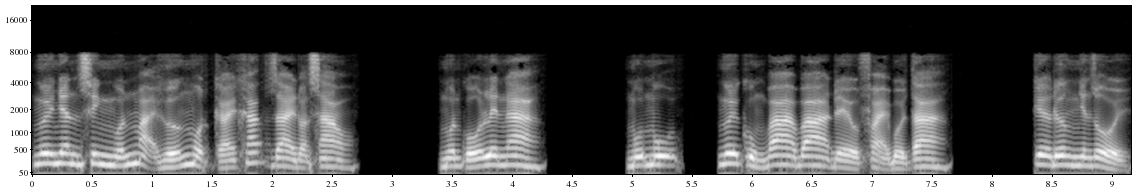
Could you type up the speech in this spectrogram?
ngươi nhân sinh muốn mại hướng một cái khác giai đoạn sao? Muốn cố lên Nga. Mụ mụ, ngươi cùng ba ba đều phải bồi ta. kia đương nhiên rồi.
